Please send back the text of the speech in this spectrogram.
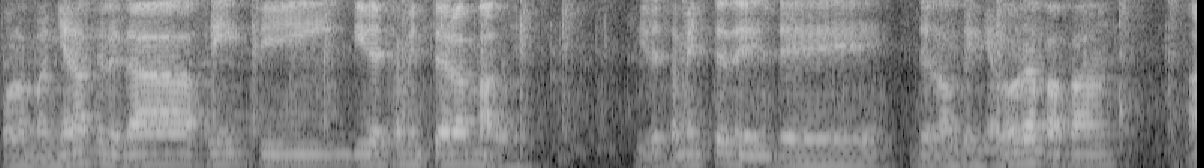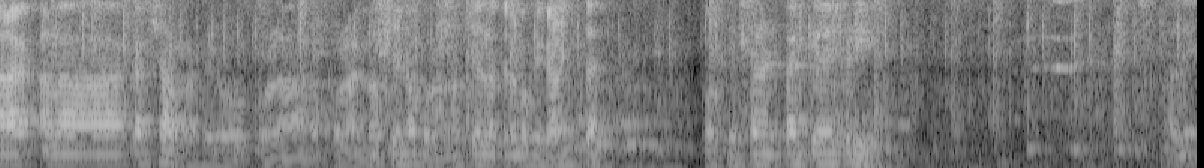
por las mañanas se le da sin, sin- directamente a las madres, directamente de, de, la ordeñadora pasan a la, a la cacharra, pero por, la, por las noches no, por las noches la tenemos que calentar porque está en el tanque de frío. ¿Vale?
